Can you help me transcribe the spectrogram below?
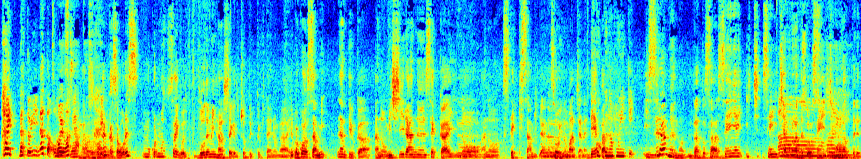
はいだといいなと思いました、ね。はい。なんかさ俺すもうこれも最後どうでもいい話だけどちょっと言っておきたいのがやっぱこうさみなんていうかあの見知らぬ世界の,、うん。あの素敵さみたいな、うん。そういうのもあるじゃない？でやっぱ国の雰囲気。イスラムのだとさ千一千一夜物語と千一物語って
